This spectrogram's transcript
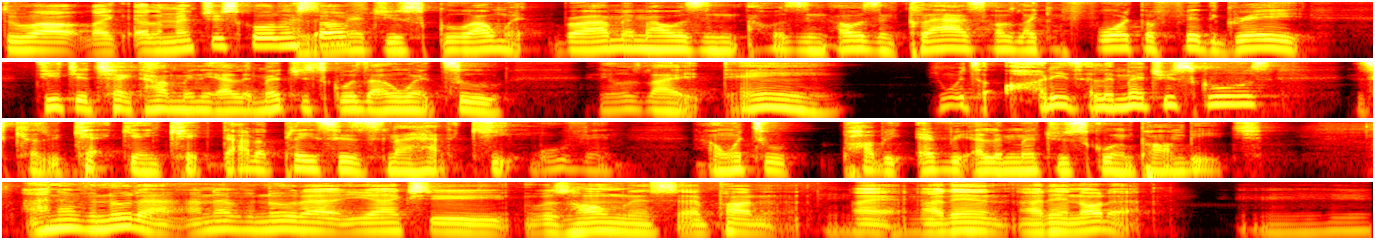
Throughout like elementary school and stuff. Elementary school. I went, bro. I remember I was in I was in I was in class. I was like in fourth or fifth grade. Teacher checked how many elementary schools I went to. And it was like, dang, you went to all these elementary schools? It's because we kept getting kicked out of places and I had to keep moving. I went to probably every elementary school in Palm Beach. I never knew that. I never knew that you actually was homeless at part. I I didn't I didn't know that. Mm-hmm.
